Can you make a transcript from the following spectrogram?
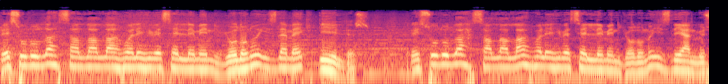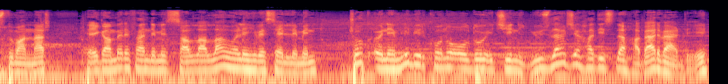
Resulullah sallallahu aleyhi ve sellemin yolunu izlemek değildir. Resulullah sallallahu aleyhi ve sellemin yolunu izleyen Müslümanlar, Peygamber Efendimiz sallallahu aleyhi ve sellemin çok önemli bir konu olduğu için yüzlerce hadisle haber verdiği,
